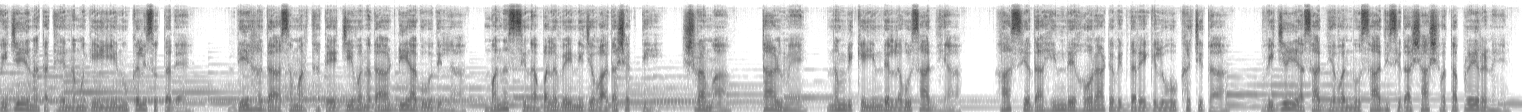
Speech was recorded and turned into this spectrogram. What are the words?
ವಿಜಯನ ಕಥೆ ನಮಗೆ ಏನು ಕಲಿಸುತ್ತದೆ? ದೇಹದ ಅಸಮರ್ಥತೆ ಜೀವನದ ಅಡ್ಡಿಯಾಗುವುದಿಲ್ಲ. ಮನಸ್ಸಿನ ಬಲವೇ ನಿಜವಾದ ಶಕ್ತಿ, ಶ್ರಮ, ತಾಳ್ಮೆ ನಂಬಿಕೆಯಿಂದೆಲ್ಲವೂ ಸಾಧ್ಯ. ಹಾಸ್ಯದ ಹಿಂದೆ ಹೋರಾಟವಿದ್ದರೆ ಗೆಲುವು ಖಚಿತ. ವಿಜಯ ಅಸಾಧ್ಯವನ್ನು ಸಾಧಿಸಿದ ಶಾಶ್ವತ ಪ್ರೇರಣೆ.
